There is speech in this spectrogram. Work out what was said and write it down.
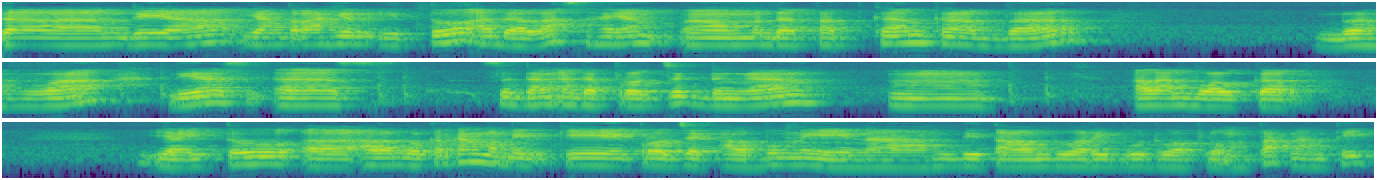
Dan dia yang terakhir itu adalah saya e, mendapatkan kabar bahwa dia e, sedang ada project dengan um, Alan Walker yaitu uh, Alan Walker kan memiliki project album nih. Nah di tahun 2024 nanti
